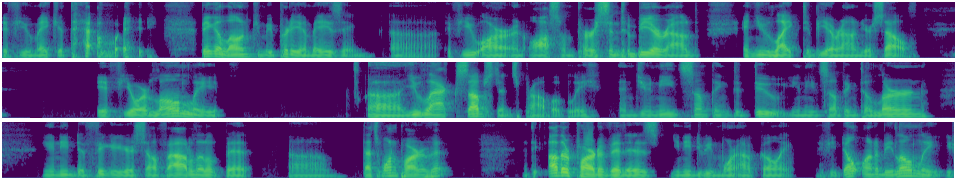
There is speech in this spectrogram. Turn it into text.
if you make it that way. Being alone can be pretty amazing uh, if you are an awesome person to be around and you like to be around yourself. If you're lonely, uh, you lack substance probably, and you need something to do. You need something to learn. You need to figure yourself out a little bit. Um, that's one part of it. The other part of it is you need to be more outgoing. If you don't want to be lonely, you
